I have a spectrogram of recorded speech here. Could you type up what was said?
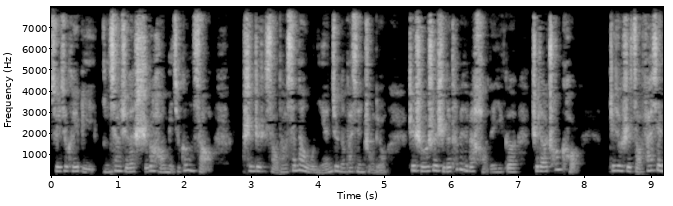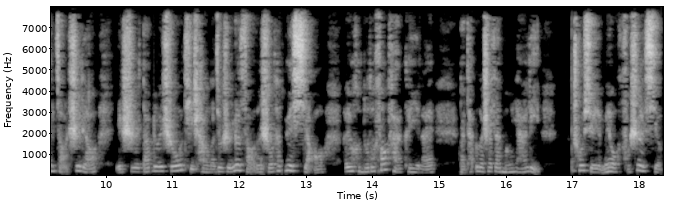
所以就可以比影像学的十个毫米就更早。甚至是小到三到五年就能发现肿瘤，这时候说是一个特别特别好的一个治疗窗口。这就是早发现早治疗，也是 WHO 提倡的，就是越早的时候它越小，还有很多的方法可以来把它扼杀在萌芽里。抽血也没有辐射性。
